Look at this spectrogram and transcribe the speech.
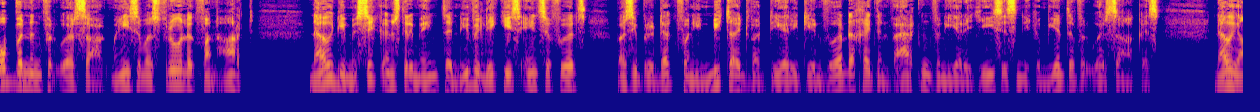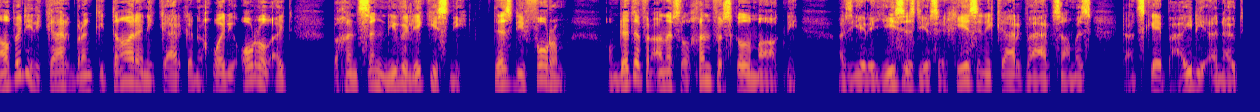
opwinding veroorsaak. Mense was vrolik van hart. Nou die musiekinstrumente, nuwe liedjies ensovoorts was die produk van die nuutheid wat deur die teenwoordigheid en werking van die Here Jesus in die gemeente veroorsaak is. Nou help dit die kerk bring gitare in die kerk en gooi die orgel uit, begin sing nuwe liedjies nie. Dis die vorm. Om dit te verander sal geen verskil maak nie. As die Here Jesus deur sy Gees in die kerk werksaam is, dan skep hy die inhoud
